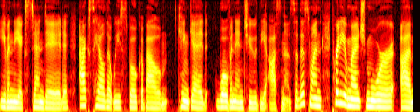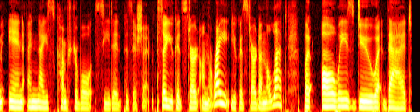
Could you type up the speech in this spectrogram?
even the extended exhale that we spoke about can get woven into the asana. So this one pretty much more um, in a nice, comfortable seated position. So you could start on the right, you could start on the left, but always do that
